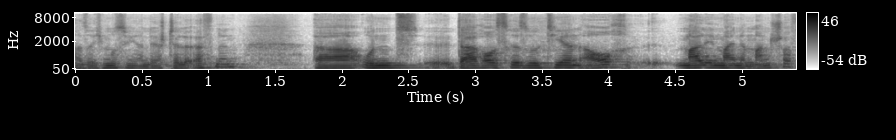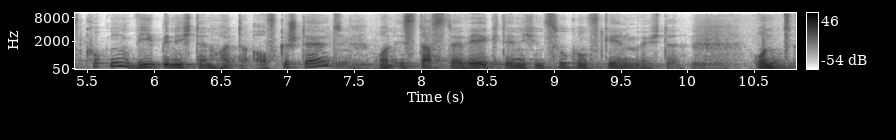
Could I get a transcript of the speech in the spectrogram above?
Also ich muss mich an der Stelle öffnen. Äh, und äh, daraus resultieren auch mal in meine Mannschaft gucken, wie bin ich denn heute aufgestellt und ist das der Weg, den ich in Zukunft gehen möchte. Und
